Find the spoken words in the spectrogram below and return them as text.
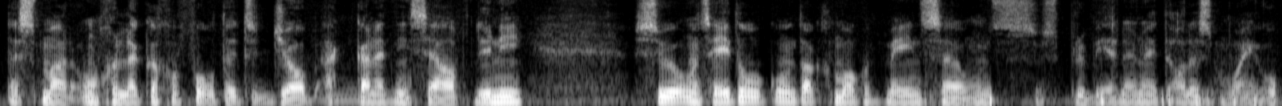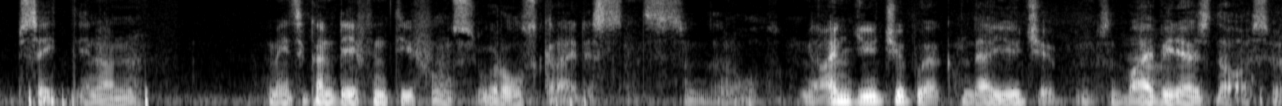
is maar ongelukkige voltydse job. Ek kan dit nie self doen nie. So ons het al kontak gemaak met mense. Ons, ons probeer net alles mooi opset en dan mense kan definitief ons oral kry. Dis dis- ja, en YouTube ook, daar YouTube. Het baie video's daar so.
